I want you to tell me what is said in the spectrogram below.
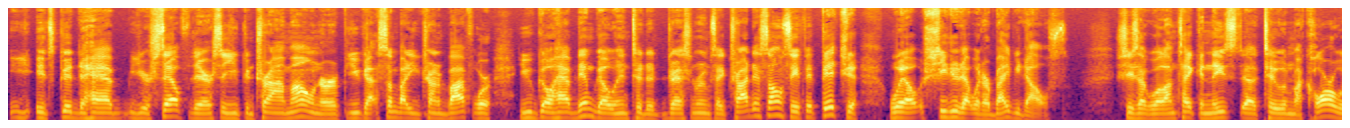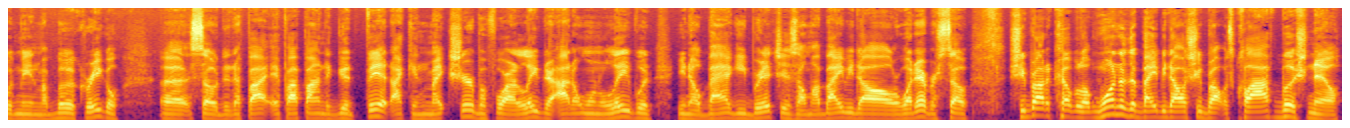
it's good to have yourself there so you can try them on. Or if you got somebody you're trying to buy for, you go have them go into the dressing room and say, try this on, see if it fits you. Well, she do that with her baby dolls she's like, well, I'm taking these uh, two in my car with me in my Buick Regal, uh, so that if I if I find a good fit, I can make sure before I leave there. I don't want to leave with you know baggy breeches on my baby doll or whatever. So she brought a couple of one of the baby dolls she brought was Clive Bushnell.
